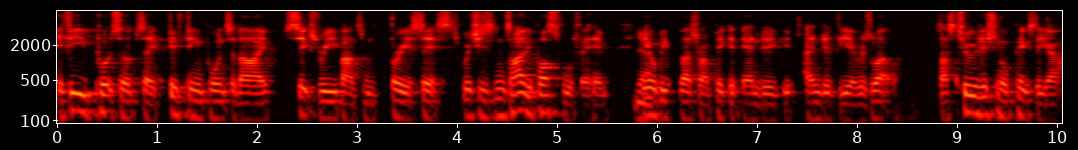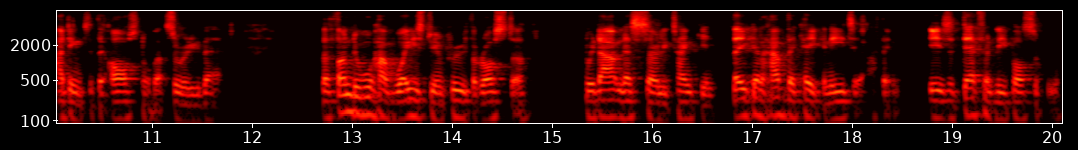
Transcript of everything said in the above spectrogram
if he puts up, say, 15 points a night, six rebounds, and three assists, which is entirely possible for him, yeah. he'll be first round pick at the end of, the end of the year as well. So that's two additional picks that you're adding to the arsenal that's already there. The Thunder will have ways to improve the roster without necessarily tanking. They can have their cake and eat it. I think it's definitely possible.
